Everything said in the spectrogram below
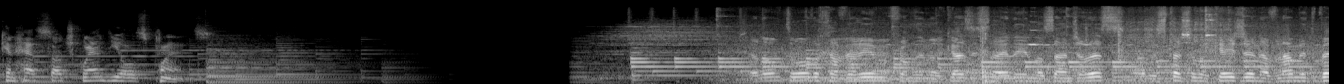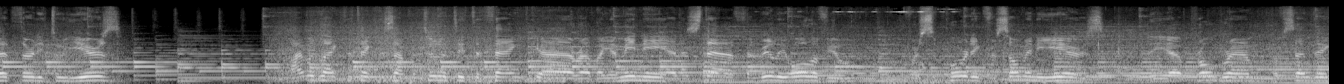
can have such grandiose plans. Shalom to all the Chaverim from the Merkaz Israeli in Los Angeles on the special occasion of Lamed Bet 32 years. I would like to take this opportunity to thank uh, Rabbi Yamini and his staff and really all of you for supporting for so many years the uh, program of sending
